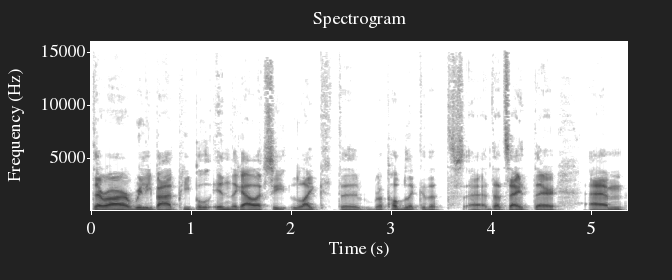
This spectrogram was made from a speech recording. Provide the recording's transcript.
there are really bad people in the galaxy, like the Republic that's uh, that's out there. Um,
